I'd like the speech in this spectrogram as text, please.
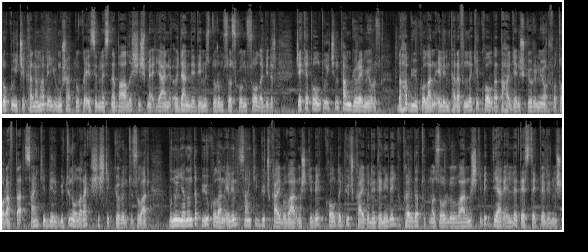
Doku içi kanama ve yumuşak doku ezilmesine bağlı şişme yani ödem dediğimiz durum söz konusu olabilir. Ceket olduğu için tam göremiyoruz. Daha büyük olan elin tarafındaki kol da daha geniş görünüyor fotoğrafta. Sanki bir bütün olarak şişlik görüntüsü var. Bunun yanında büyük olan elin sanki güç kaybı varmış gibi, kolda güç kaybı nedeniyle yukarıda tutma zorluğu varmış gibi diğer elle destek verilmiş.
